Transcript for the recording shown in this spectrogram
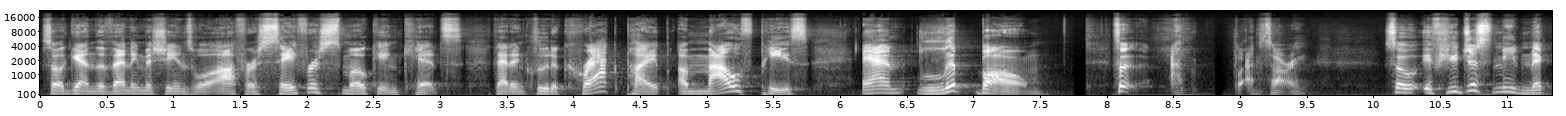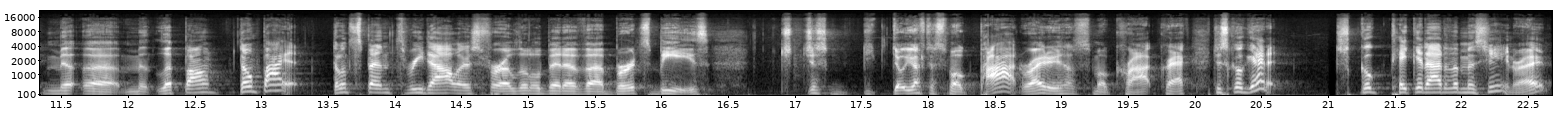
So again, the vending machines will offer safer smoking kits that include a crack pipe, a mouthpiece, and lip balm so I'm sorry. So if you just need Mick, uh, lip balm, don't buy it. Don't spend three dollars for a little bit of uh, Burt's Bees. Just don't you have to smoke pot, right? Or you have to smoke crack, crack. Just go get it. Just go take it out of the machine, right?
